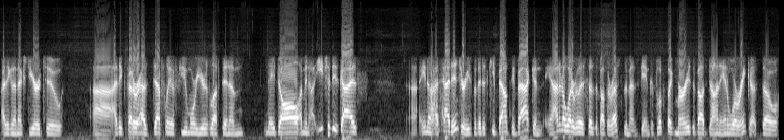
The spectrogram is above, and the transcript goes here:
I think in the next year or two. Uh, I think Federer has definitely a few more years left in him. Nadal. I mean, each of these guys uh, you know, has had injuries, but they just keep bouncing back. And you know, I don't know what it really says about the rest of the men's game because it looks like Murray's about done and Wawrinka. So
